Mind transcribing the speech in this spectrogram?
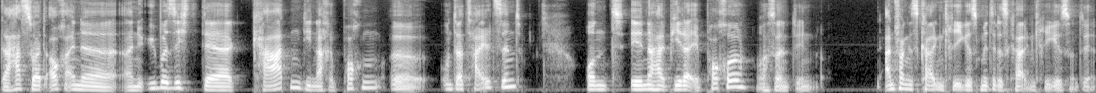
Da hast du halt auch eine, eine Übersicht der Karten, die nach Epochen äh, unterteilt sind. Und innerhalb jeder Epoche, du hast halt den Anfang des Kalten Krieges, Mitte des Kalten Krieges und äh,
